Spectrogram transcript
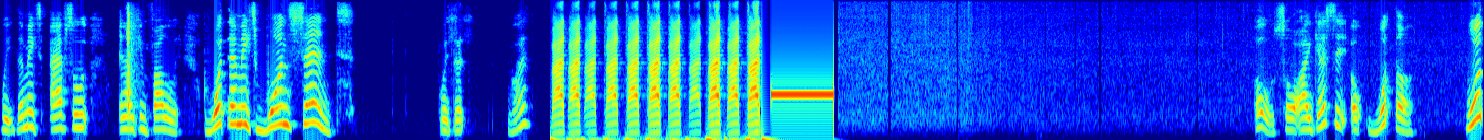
Wait, that makes absolute, and I can follow it. What? That makes one cent. Wait, that what? Bad, bad, bad, bad, bad, bad, bad, bad, bad, bad, bad. Oh, so I guess it. Oh, what the? What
